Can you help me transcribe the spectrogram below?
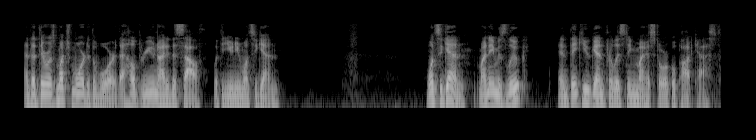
and that there was much more to the war that helped reunite the South with the Union once again. Once again, my name is Luke, and thank you again for listening to my historical podcast.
